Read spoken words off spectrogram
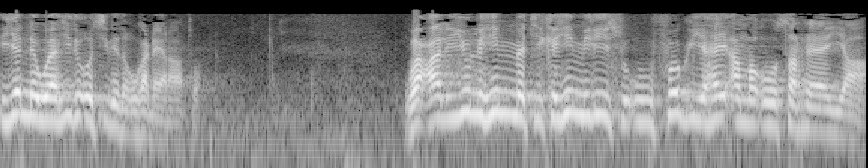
iyo nawaahida ood sideeda uga dheeraato. Wa caliyulhimmati ka himigiisu uu fog yahay ama uu sareeyaa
